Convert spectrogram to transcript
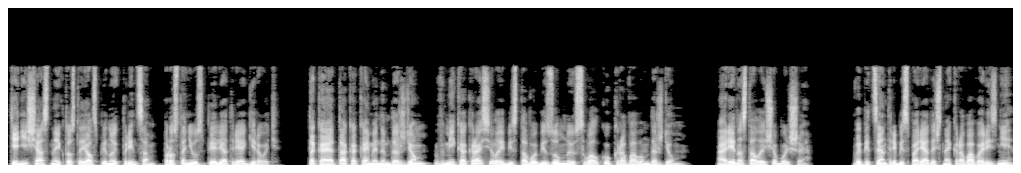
Те несчастные, кто стоял спиной к принцам, просто не успели отреагировать. Такая атака каменным дождем вмиг окрасила и без того безумную свалку кровавым дождем. Арена стала еще больше. В эпицентре беспорядочной кровавой резни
